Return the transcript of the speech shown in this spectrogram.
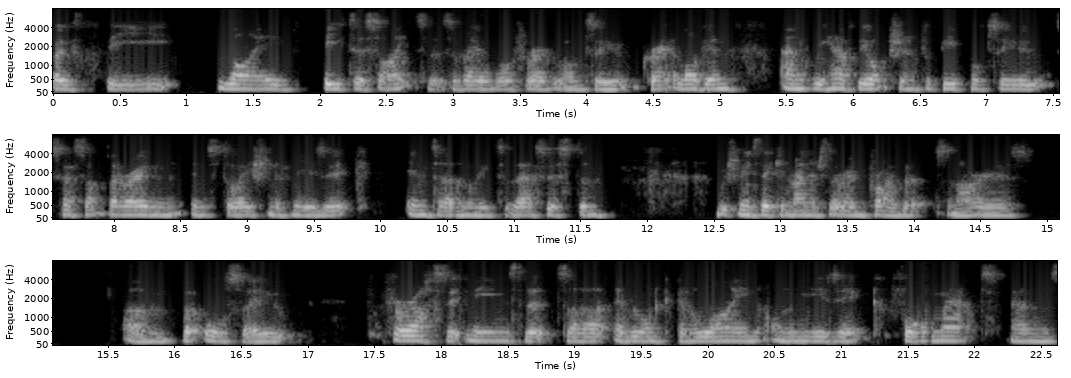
both the live beta site that's available for everyone to create a login, and we have the option for people to set up their own installation of MUSICC internally to their system, which means they can manage their own private scenarios. Um, but also for us, it means that uh, everyone can align on the MUSICC format and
